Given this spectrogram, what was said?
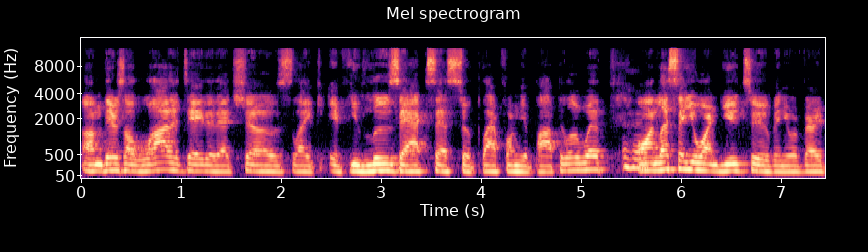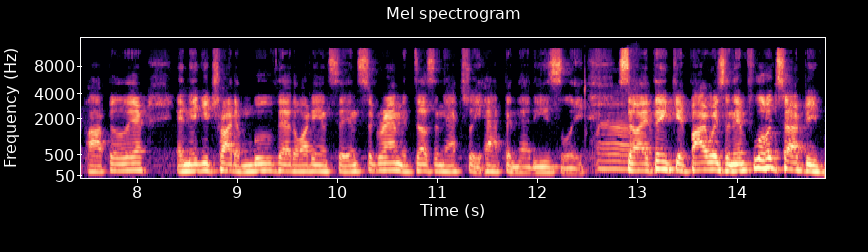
um, there's a lot of data that shows like if you lose access to a platform you're popular with, Mhm. on let's say you were on YouTube and you were very popular there, and then you try to move that audience to Instagram, it doesn't actually happen that easily. Ah. So I think if I was an influencer, I'd be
